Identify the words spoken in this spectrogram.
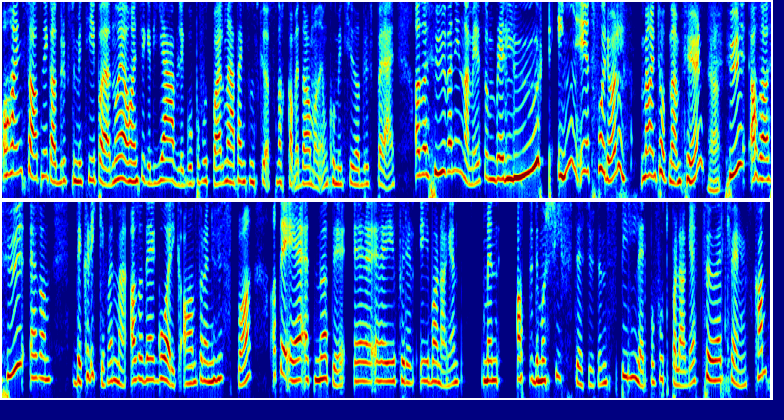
og han sa at han ikke hadde brukt så mye tid på det. Nå er jo han sikkert jævlig god på fotball, men jeg tenkte sånn, skulle ha snakka med damene om hvor mye tid hun har brukt på det her. Altså, hun venninna mi som ble lurt inn i et forhold med han Tottenham-fyren, Ja. hun, altså, hun er sånn Det klikker for meg. Altså, det går ikke an for han å huske på at det er et møte i, i, i barnehagen, men at det må skiftes ut en spiller på fotballaget før kveldens kamp,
